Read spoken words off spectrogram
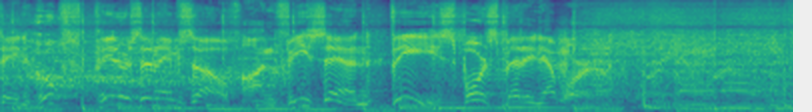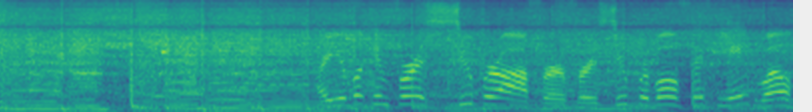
Experiencing Hoops Peterson himself on VSiN, the Sports Betting Network. Are you looking for a super offer for Super Bowl 58? Well,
